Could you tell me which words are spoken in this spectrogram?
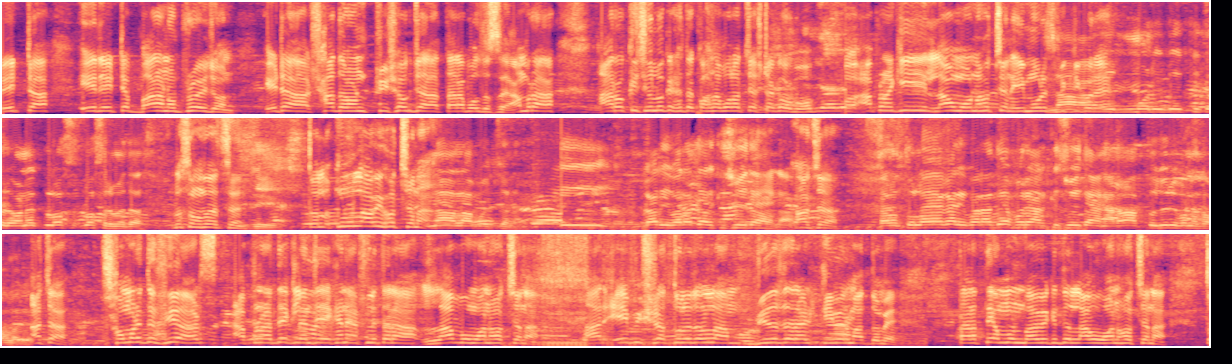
রেটটা এই রেটটা বাড়ানো প্রয়োজন। এটা সাধারণ কৃষক যারা তারা বলতেছে আমরা আরও কিছু লোকের সাথে কথা বলার চেষ্টা করব। তো আপনার কি লাভবান হচ্ছেন এই মরিচ বিক্রি করে? মুড়ি বিক্রি করে অনেক লস লসের মধ্যে আছে। লস মনে হচ্ছেন জি। তো কোনো লাভই হচ্ছে না? না লাভ হচ্ছে না। এই গাড়ি ভাড়া আর কিছুই দেয় না। আচ্ছা। কারণ তোলায় গাড়ি ভাড়া দেওয়া পরে আর কিছুই দেয় না আর আত্মজুরি বানা চলে আচ্ছা সম্মানিত ভিউয়ার্স আপনারা দেখলেন যে এখানে আসলে তারা লাভবান হচ্ছে না। আর এই বিষয়টা তুলে ধরলাম টিমের মাধ্যমে। তারা তেমনভাবে কিন্তু লাভবান হচ্ছে না। তো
